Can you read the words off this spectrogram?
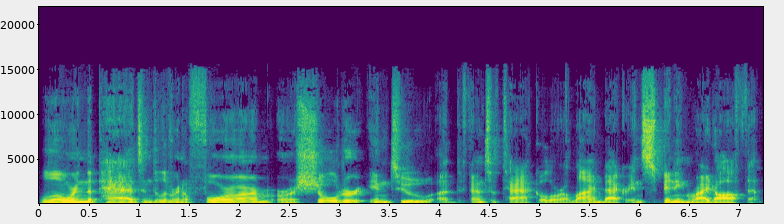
lowering the pads and delivering a forearm or a shoulder into a defensive tackle or a linebacker and spinning right off them.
